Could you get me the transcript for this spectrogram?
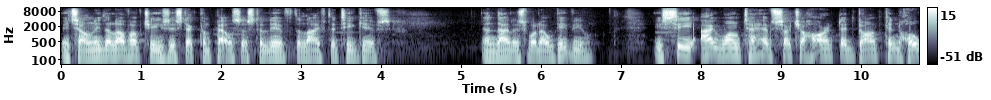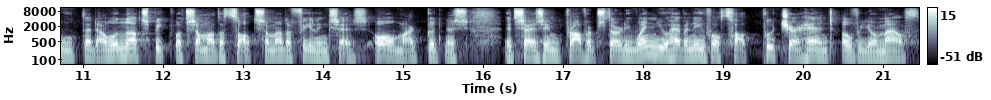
It's only the love of Jesus that compels us to live the life that He gives. And that is what I'll give you. You see, I want to have such a heart that God can hold, that I will not speak what some other thought, some other feeling says. Oh my goodness. It says in Proverbs 30, when you have an evil thought, put your hand over your mouth.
